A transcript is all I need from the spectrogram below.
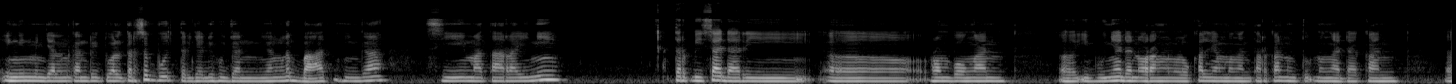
ingin menjalankan ritual tersebut terjadi hujan yang lebat hingga si Matara ini terpisah dari uh, rombongan e, ibunya dan orang lokal yang mengantarkan untuk mengadakan e,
